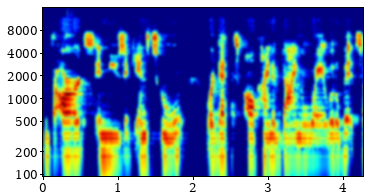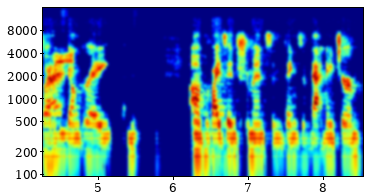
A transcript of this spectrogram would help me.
with the arts and music in school, where that's all kind of dying away a little bit. So right. at a younger age, um, provides instruments and things of that nature.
